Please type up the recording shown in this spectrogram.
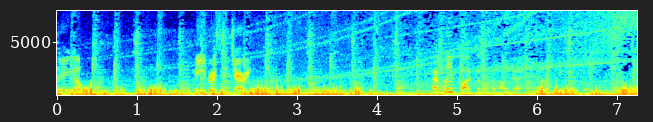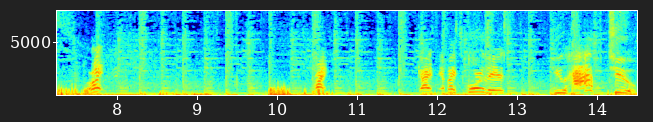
There you go. Me versus Jerry. I play backup. Come on, guys. Alright. Right. Guys, if I score this, you have to.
